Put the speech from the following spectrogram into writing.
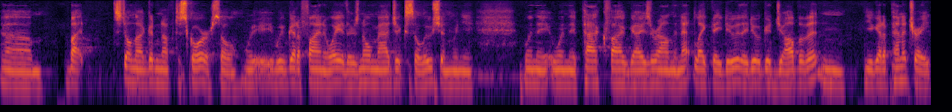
um, but still not good enough to score. So we we've got to find a way. There's no magic solution when you when they when they pack five guys around the net like they do. They do a good job of it, and you got to penetrate.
